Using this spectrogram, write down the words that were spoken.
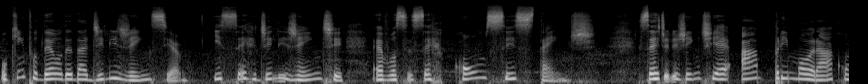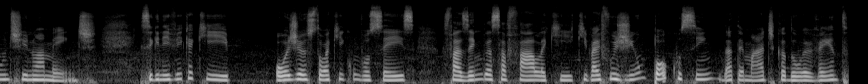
O quinto D é da diligência. E ser diligente é você ser consistente. Ser diligente é aprimorar continuamente. Significa que Hoje eu estou aqui com vocês fazendo essa fala aqui, que vai fugir um pouco, sim, da temática do evento,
